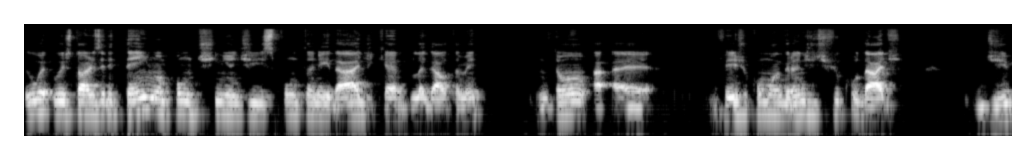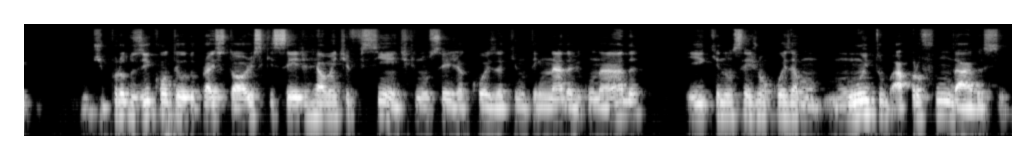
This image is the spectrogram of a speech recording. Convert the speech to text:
O, o stories ele tem uma pontinha de espontaneidade que é legal também. Então, é, vejo como uma grande dificuldade de, de produzir conteúdo para stories que seja realmente eficiente, que não seja coisa que não tem nada a ver com nada e que não seja uma coisa muito aprofundada, assim.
